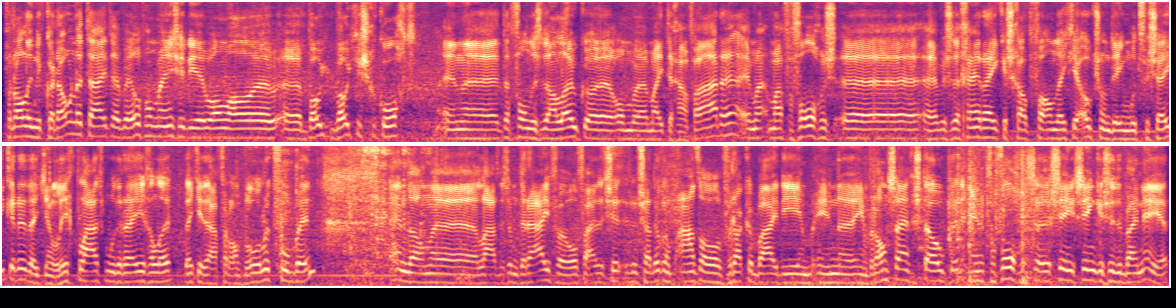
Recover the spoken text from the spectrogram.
Vooral in de coronatijd hebben heel veel mensen die hebben allemaal uh, bootjes gekocht. En uh, dat vonden ze dan leuk om mee te gaan varen. En, maar, maar vervolgens hebben ze er geen rekenschap van dat je ook zo'n ding moet verzekeren. Dat je een lichtplaats moet regelen. Dat je daar verantwoordelijk voor bent. En dan laten ze hem drijven. Of, er zaten ook een aantal wrakken bij die in, in, in brand zijn gestoken. En vervolgens zinken ze erbij neer.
